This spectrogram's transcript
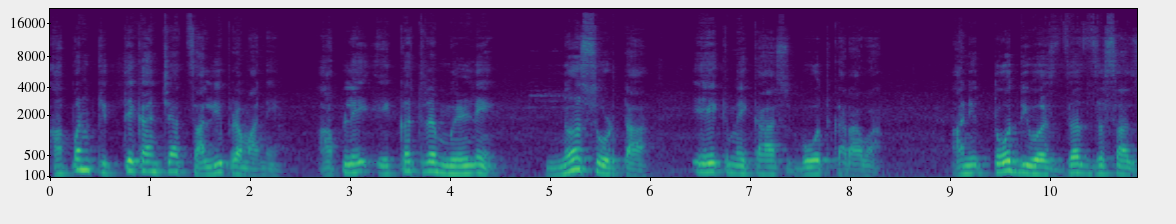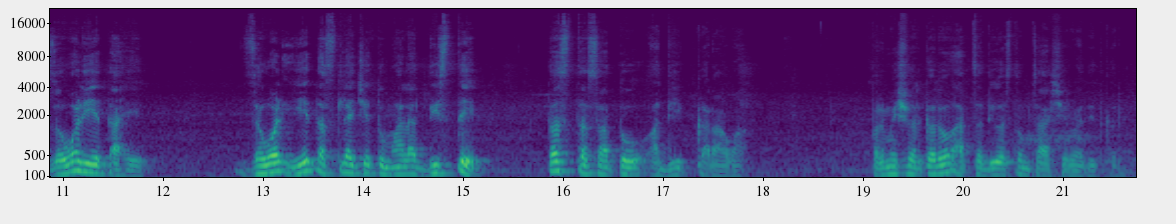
आपण कित्येकांच्या चालीप्रमाणे आपले एकत्र मिळणे न सोडता एकमेकास बोध करावा. आणि तो दिवस जसजसा जवळ येत आहे जवळ येत असल्याचे तुम्हाला दिसते तसतसा तो अधिक करावा. परमेश्वर करो आजचा दिवस तुमचा आशीर्वादित करो.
